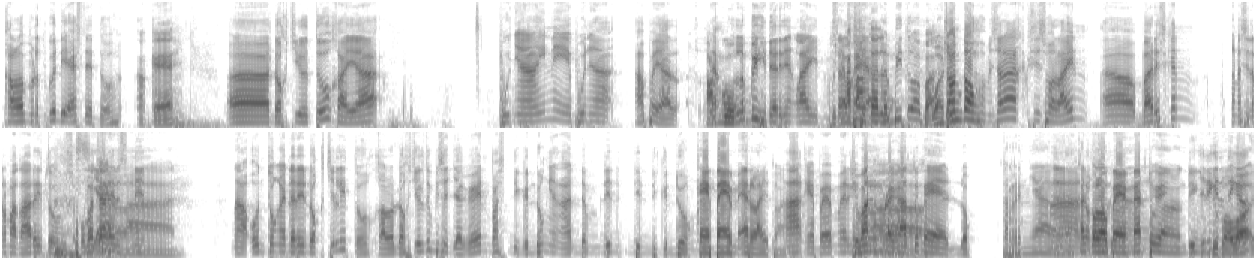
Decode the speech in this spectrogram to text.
kalau menurut gue di SD tuh, Oke. eh dokcil tuh kayak punya ini, punya apa ya, yang Panggung. lebih dari yang lain. Punya Misalnya fakta kayak, lebih tuh apa? Waduh. contoh, misalnya siswa lain eh, baris kan kena sinar matahari tuh, upacara hari Senin. Nah, untungnya dari dokcil itu, kalau dokcil tuh bisa jagain pas di gedung yang adem, di di, di gedung. Kayak PMR lah itu. Ah, kayak PMR gitu. Cuman Ah. mereka tuh kayak dokternya lah. Nah, kan kalau. PMR tuh yang nanti Jadi di kita tinggal-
